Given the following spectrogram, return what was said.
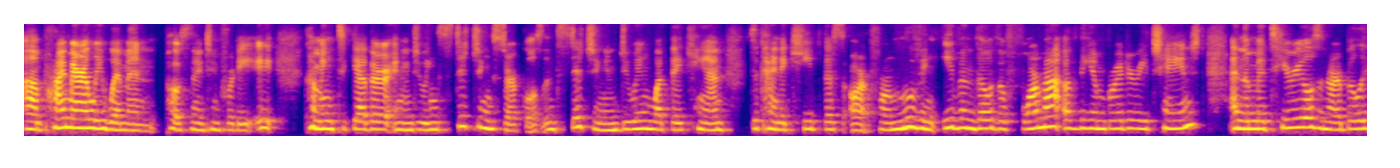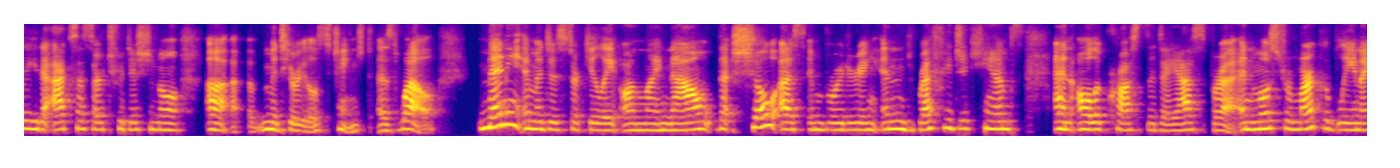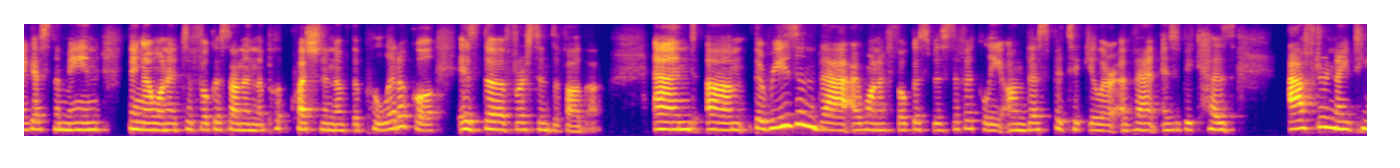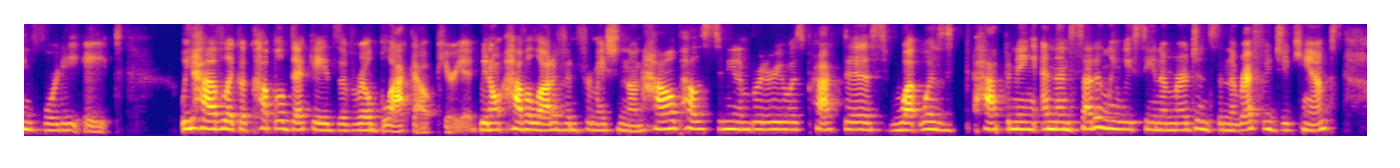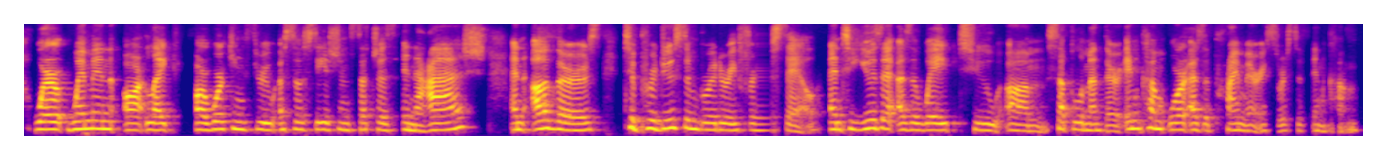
um, primarily women post 1948 coming together and doing stitching circles and stitching and doing what they can to kind of keep this art form moving, even though the format of the embroidery changed and the materials and our ability to access our traditional uh, materials changed as well many images circulate online now that show us embroidering in refugee camps and all across the diaspora. And most remarkably, and I guess the main thing I wanted to focus on in the question of the political is the first intifada. And um, the reason that I want to focus specifically on this particular event is because after 1948, we have like a couple decades of real blackout period. We don't have a lot of information on how Palestinian embroidery was practiced, what was happening. And then suddenly we see an emergence in the refugee camps where women are like are working through associations such as Inaash and others to produce embroidery for sale and to use it as a way to um, supplement their income or as a primary source of income.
